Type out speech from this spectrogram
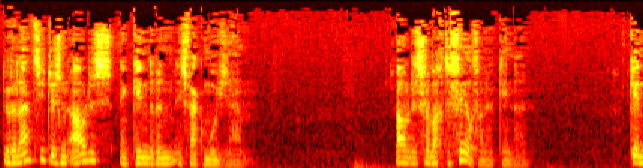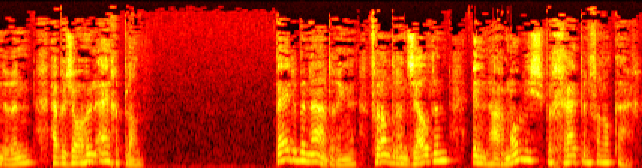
De relatie tussen ouders en kinderen is vaak moeizaam. Ouders verwachten veel van hun kinderen. Kinderen hebben zo hun eigen plan. Beide benaderingen veranderen zelden in een harmonisch begrijpen van elkaar.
